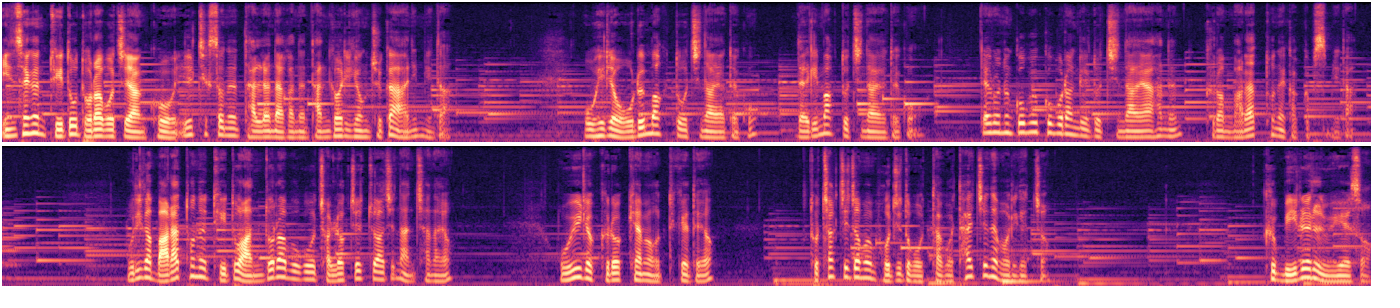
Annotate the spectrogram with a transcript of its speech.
인생은 뒤도 돌아보지 않고 일직선을 달려나가는 단거리 경주가 아닙니다. 오히려 오르막도 지나야 되고 내리막도 지나야 되고 때로는 꾸불꾸불한 길도 지나야 하는 그런 마라톤에 가깝습니다. 우리가 마라톤을 뒤도 안 돌아보고 전력 질주하진 않잖아요. 오히려 그렇게 하면 어떻게 돼요? 도착 지점을 보지도 못하고 탈진해 버리겠죠. 그 미래를 위해서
